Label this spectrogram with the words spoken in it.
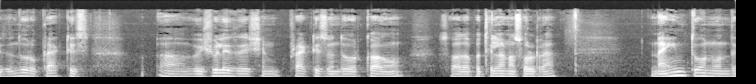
இது வந்து ஒரு ப்ராக்டிஸ் விஷுவலைசேஷன் ப்ராக்டிஸ் வந்து ஒர்க் ஆகும். ஸோ அதை பற்றிலாம் நான் சொல்கிறேன் நைன்த் ஒன் வந்து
